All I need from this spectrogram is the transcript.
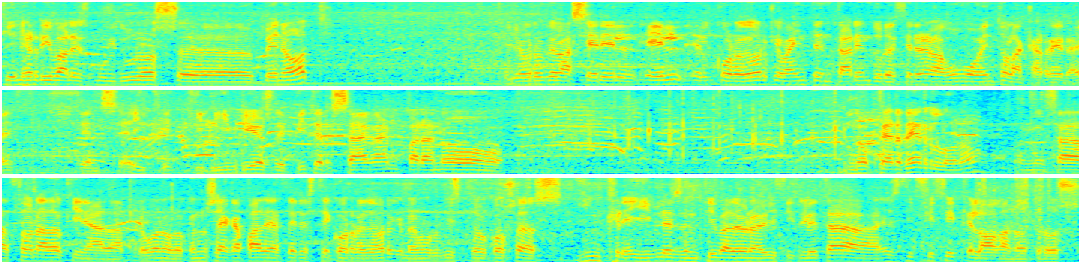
Tiene rivales muy duros eh, Benot. yo creo que va a ser el, el, corredor que va a intentar endurecer en algún momento la carrera. ¿eh? Fíjense, hay equilibrios de Peter Sagan para no no perderlo, ¿no? En esa zona adoquinada. Pero bueno, lo que no sea capaz de hacer este corredor, que le hemos visto cosas increíbles encima de una bicicleta, es difícil que lo hagan otros.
